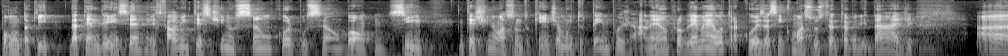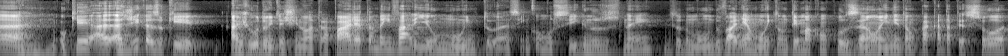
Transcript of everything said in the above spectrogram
ponto aqui da tendência, eles falam intestino são, corpo são. Bom, sim, intestino é um assunto quente há muito tempo já, né? O problema é outra coisa, assim como a sustentabilidade, o que, as dicas o que ajudam o intestino ou atrapalha também variam muito, assim como os signos né, de todo mundo, varia muito, não tem uma conclusão ainda, então para cada pessoa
